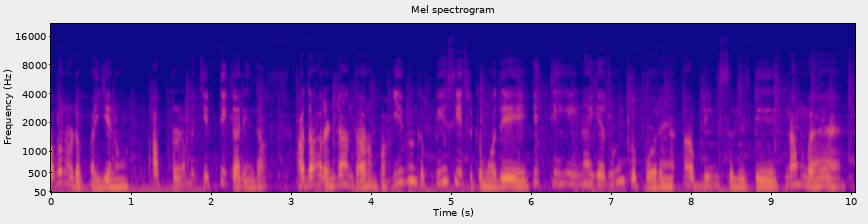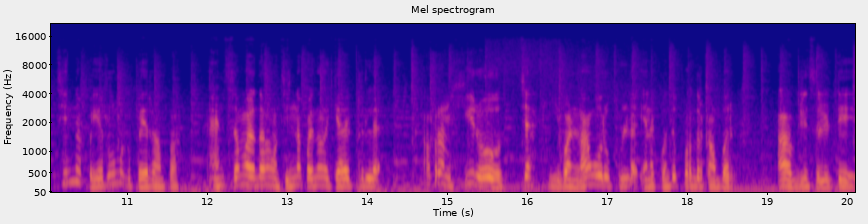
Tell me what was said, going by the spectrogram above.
அவனோட பையனும் அப்புறம் நம்ம சித்திக்காரியும் தான். அதான் ரெண்டாம் தாரம்பா. இவங்க பேசிட்டு இருக்கும் போதே சித்தி நான் என் ரூமுக்கு போறேன் அப்படின்னு சொல்லிட்டு நம்ம சின்ன பையன் ரூமுக்கு போயிடுறான்ப்பா. ஹேண்ட்ஸமாக இருந்தாலும் அவன் சின்ன பையன் தான் அந்த கேரக்டர் இல்லை. அப்புறம் நம்ம ஹீரோ சே இவன்லாம் ஒரு புள்ள எனக்கு வந்து பிறந்திருக்கான் பாரு அப்படின்னு சொல்லிட்டு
